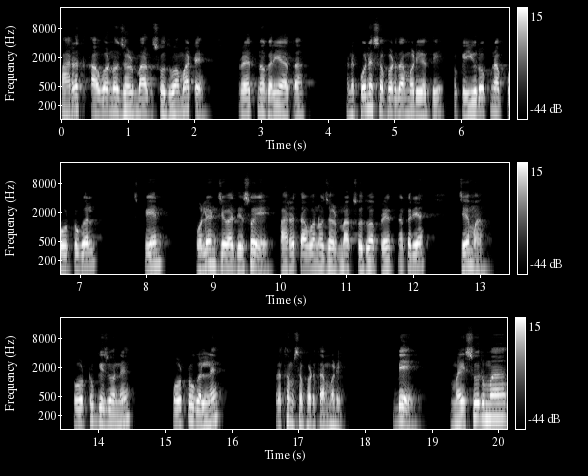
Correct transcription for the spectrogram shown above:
ભારત આવવાનો જળમાર્ગ શોધવા માટે પ્રયત્નો કર્યા હતા? અને કોને સફળતા મળી હતી તો કે યુરોપના પોર્ટુગલ, સ્પેન હોલેન્ડ જેવા દેશોએ ભારત આવવાનો જળમાર્ગ શોધવા પ્રયત્ન કર્યા, જેમાં પોર્ટુગીઝોને, પોર્ટુગલને પ્રથમ સફળતા મળી. બે, મૈસૂરમાં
